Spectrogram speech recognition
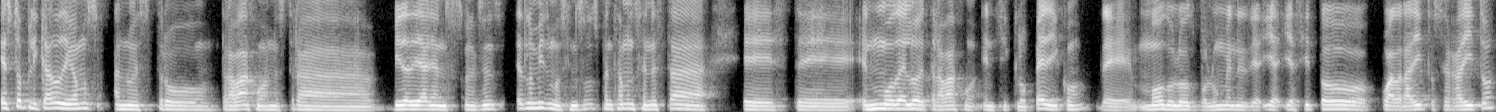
esto aplicado, digamos, a nuestro trabajo, a nuestra vida diaria, a nuestras conexiones, es lo mismo. Si nosotros pensamos en esta, este, en un modelo de trabajo enciclopédico de módulos, volúmenes y, así todo cuadradito, cerradito,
